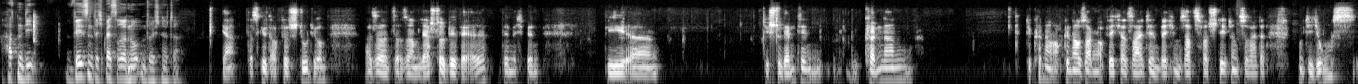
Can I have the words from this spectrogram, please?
hatten die wesentlich bessere Notendurchschnitte. Ja, das gilt auch fürs Studium. Also, also am Lehrstuhl BWL, dem ich bin, die, äh, die Studentinnen können dann die können dann auch genau sagen, auf welcher Seite, in welchem Satz was steht und so weiter. Und die Jungs,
